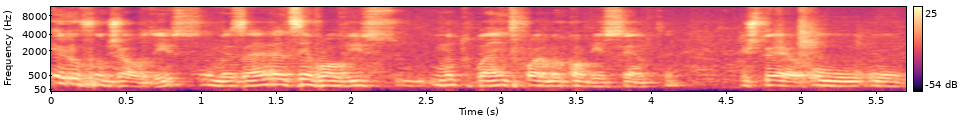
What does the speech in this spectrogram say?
eu no fundo já o disse, mas a Ana desenvolve isso muito bem, de forma convincente. Isto é, o, o,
